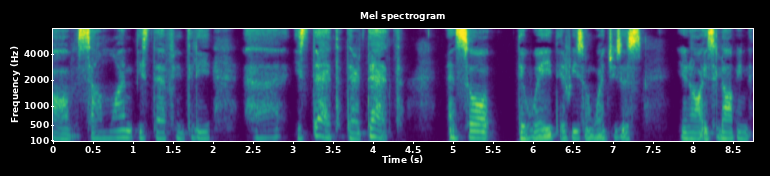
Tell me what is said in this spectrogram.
of someone is definitely uh, is death, their death. And so the way, the reason why Jesus, you know, is loving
